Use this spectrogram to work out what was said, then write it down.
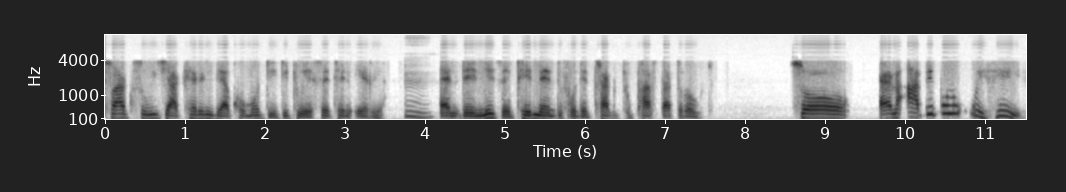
trucks which are carrying their commodity to a certain area. Mm. And they need a payment for the truck to pass that road. So, and are people with him?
